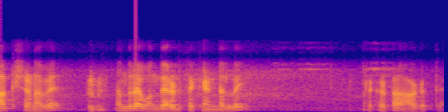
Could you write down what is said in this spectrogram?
ಆ ಕ್ಷಣವೇ, ಅಂದರೆ ಒಂದೆರಡು ಸೆಕೆಂಡಲ್ಲಿ ಪ್ರಕಟ ಆಗುತ್ತೆ.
